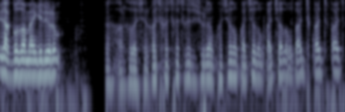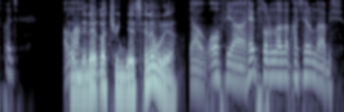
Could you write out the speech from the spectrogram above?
Bir dakika o zaman ben geliyorum. Heh, arkadaşlar kaç kaç kaç kaç şuradan kaçalım kaçalım kaçalım kaç kaç kaç kaç. Ya Allah nereye kaçıyorsun? Gelsene buraya. ya of ya hep sorunlardan kaçarım da abiş.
